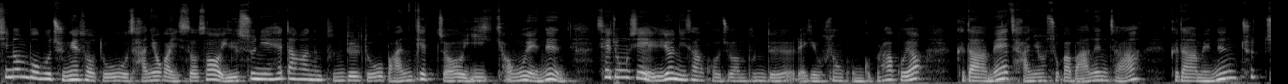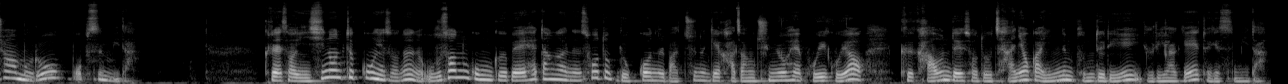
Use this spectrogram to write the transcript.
신혼부부 중에서도 자녀가 있어서 1순위에 해당하는 분들도 많겠죠. 이 경우에는 세종시에 1년 이상 거주한 분들에게 우선 공급을 하고요. 그 다음에 자녀 수가 많은 자, 그 다음에는 추첨으로 뽑습니다. 그래서 이 신혼특공에서는 우선 공급에 해당하는 소득 요건을 맞추는 게 가장 중요해 보이고요. 그 가운데에서도 자녀가 있는 분들이 유리하게 되겠습니다.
